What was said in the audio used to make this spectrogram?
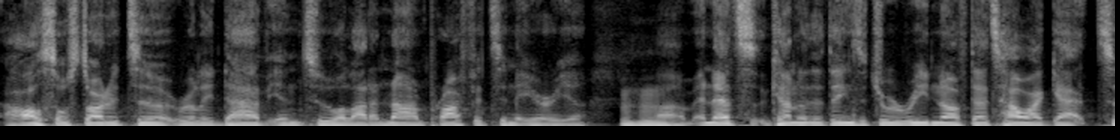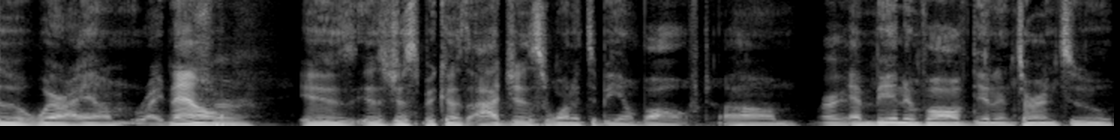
I also started to really dive into a lot of nonprofits in the area. Um, and that's kind of the things that you were reading off. That's how I got to where I am right now is, is just because I just wanted to be involved. Um, Right. and being involved then in turn to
